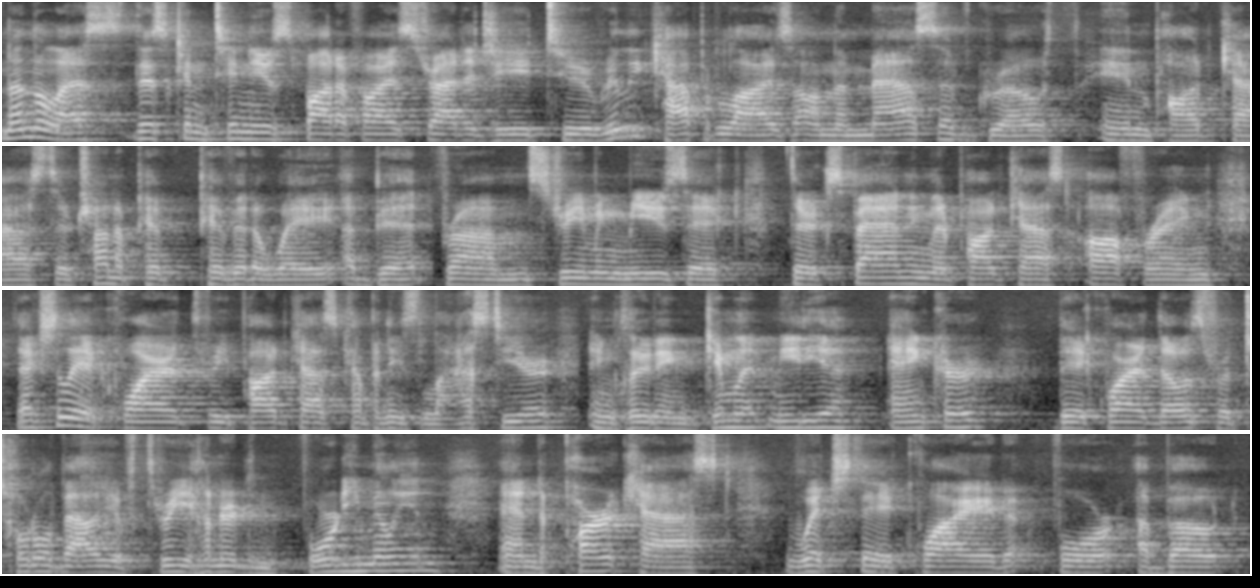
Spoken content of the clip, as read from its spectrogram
Nonetheless, this continues Spotify's strategy to really capitalize on the massive growth in podcasts. They're trying to pivot away a bit from streaming music. They're expanding their podcast offering. They actually acquired three podcast companies last year, including Gimlet Media, Anchor. They acquired those for a total value of 340 million, and Parcast, which they acquired for about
